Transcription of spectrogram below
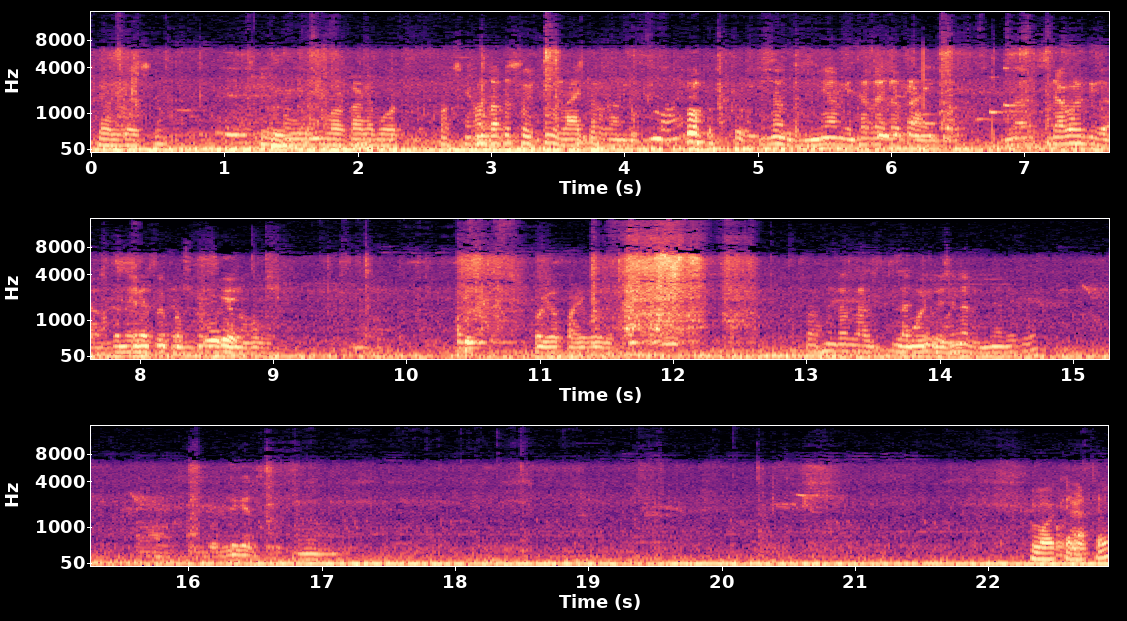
ফ্ৰেণ্ড লৈছে সেইখন মোৰ কাৰণে বহুত কষ্ট। ধুনীয়া মিঠা লাইট এটা চিধা কৰি দিবা কৰিব পাৰিব গৈছে। মই কেনেকৈ?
